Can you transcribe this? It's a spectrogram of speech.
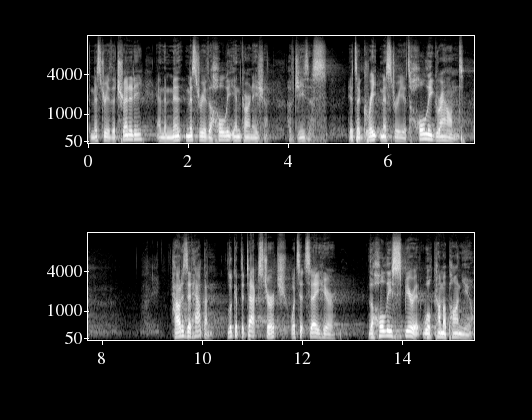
the mystery of the Trinity and the mystery of the holy incarnation of Jesus. It's a great mystery, it's holy ground. How does it happen? Look at the text, church. What's it say here? The Holy Spirit will come upon you,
